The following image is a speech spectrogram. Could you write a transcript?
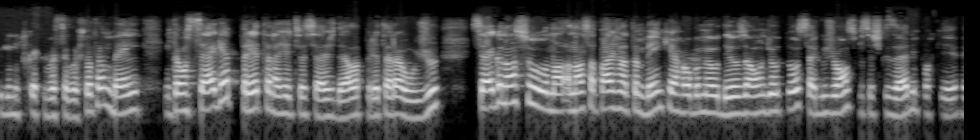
significa que você gostou também. Então, segue a Preta nas redes sociais dela, Preta Araújo. Segue o nosso, a nossa página também, que é arroba meu Deus aonde eu tô. Segue o João, se vocês quiserem, porque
